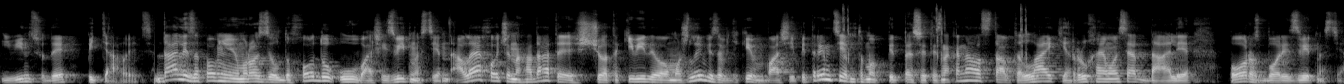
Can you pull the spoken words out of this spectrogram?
і він сюди підтягується. Далі заповнюємо розділ доходу у вашій звітності. Але хочу нагадати, що такі відео можливі завдяки вашій підтримці. Тому підписуйтесь на канал, ставте лайки, рухаємося далі по розборі звітності.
